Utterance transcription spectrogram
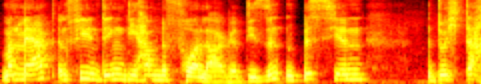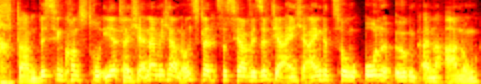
man merkt in vielen Dingen, die haben eine Vorlage. Die sind ein bisschen durchdachter, ein bisschen konstruierter. Ich erinnere mich an uns letztes Jahr, wir sind ja eigentlich eingezogen ohne irgendeine Ahnung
